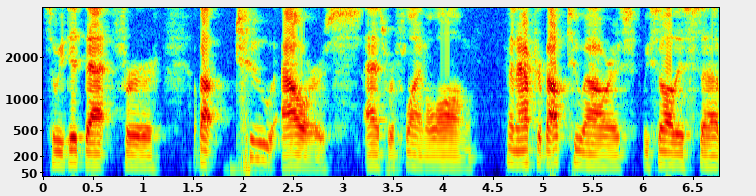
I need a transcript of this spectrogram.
So we did that for about two hours as we're flying along. And after about two hours, we saw this uh,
